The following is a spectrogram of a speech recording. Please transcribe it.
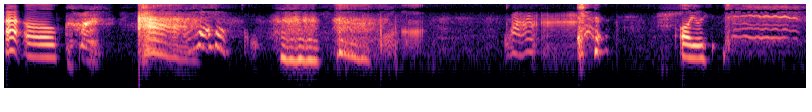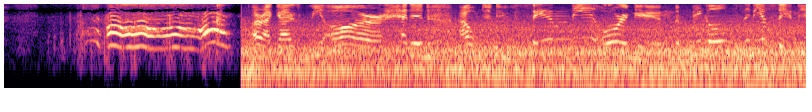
Uh-oh. Oh, you Alright, guys, we are headed out to Sandy, Oregon, the big old city of Sandy.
